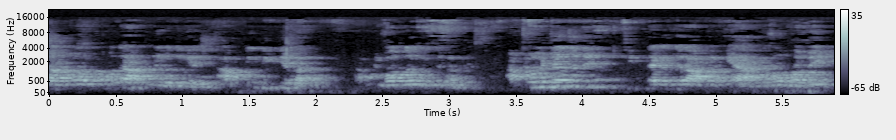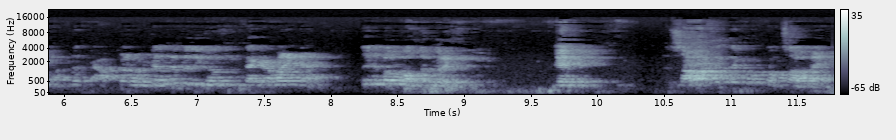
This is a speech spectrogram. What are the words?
সর্বক্ষমতা আপনি অধিকারী আপনি দিতে পারেন আপনি বন্ধ করতে পারেন আপনি ওইটা যদি ঠিক থাকে আপনাকে আর কোনো হবে, আপনার আপনার ওইটাতে যদি কোনো ঠিক থাকে পারি না তাহলে বাবা বন্ধ করে দিন। দেন চাওয়ার ক্ষেত্রে কোনো কথা হবে না।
